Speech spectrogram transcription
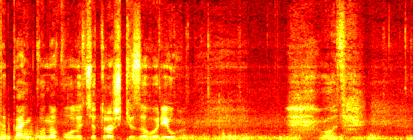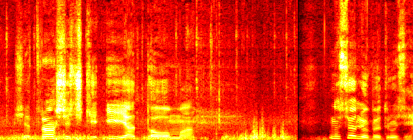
тепленько на вулиці, трошки загорів. От. Ще трошечки і я вдома. Ну все, любі друзі,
